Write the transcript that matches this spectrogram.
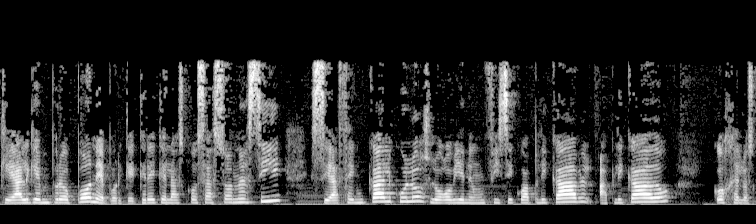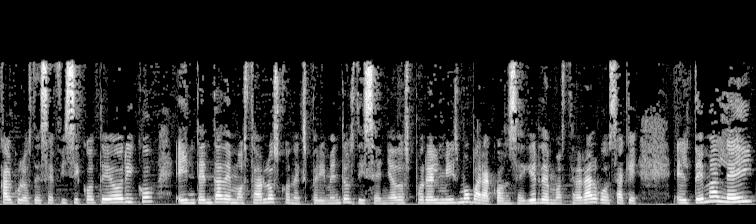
que alguien propone porque cree que las cosas son así, se hacen cálculos, luego viene un físico aplicable, aplicado, coge los cálculos de ese físico teórico e intenta demostrarlos con experimentos diseñados por él mismo para conseguir demostrar algo. O sea que el tema ley,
